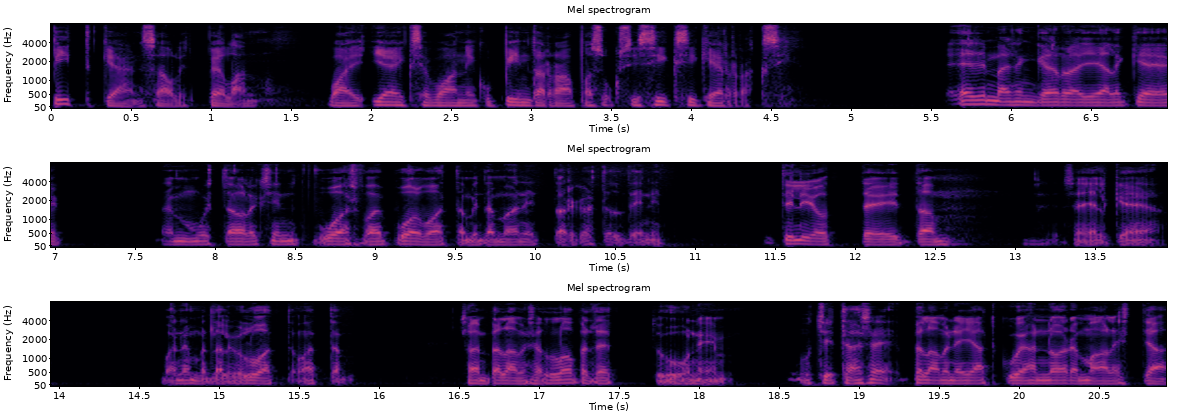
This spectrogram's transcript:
pitkään sä olit pelannut? Vai jäikö se vaan niin kuin pintaraapasuksi siksi kerraksi? Ensimmäisen kerran jälkeen, en muista oliko siinä nyt vuosi vai puoli vuotta, mitä me niitä tarkasteltiin, niitä tiliotteita. Sen jälkeen vanhemmat alkoi luottamaan, että sain pelaamisen lopetettua, niin mutta sittenhän se pelaaminen jatkuu ihan normaalisti ja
